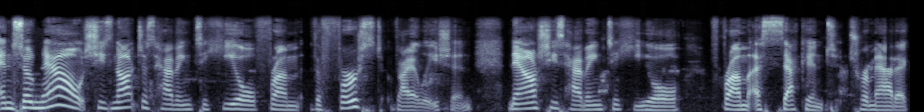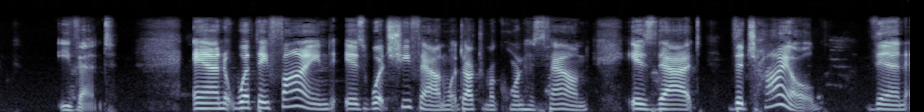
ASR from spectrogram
And so now she's not just having to heal from the first violation, now she's having to heal from a second traumatic event. And what they find is what she found, what Dr. McCorn has found, is that the child then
